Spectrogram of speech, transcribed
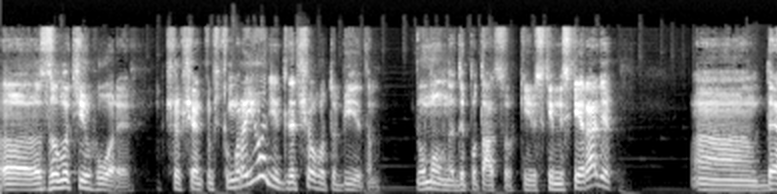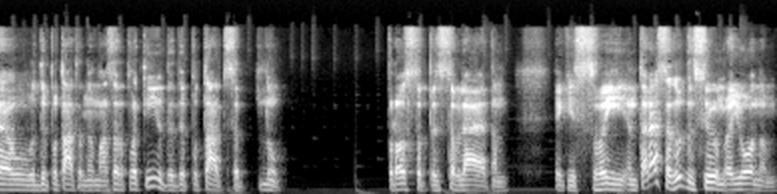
е, золоті гори в Шевченківському районі. Для чого тобі там умовне депутатство в Київській міській раді, е, де у депутата нема зарплатні, де депутат це ну просто представляє там якісь свої інтереси. а Тут ти цілим районом,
